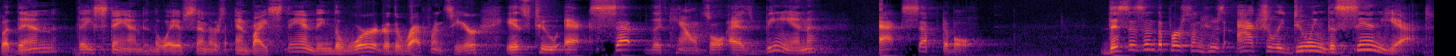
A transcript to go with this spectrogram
but then they stand in the way of sinners. And by standing, the word or the reference here is to accept the counsel as being acceptable. This isn't the person who's actually doing the sin yet.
